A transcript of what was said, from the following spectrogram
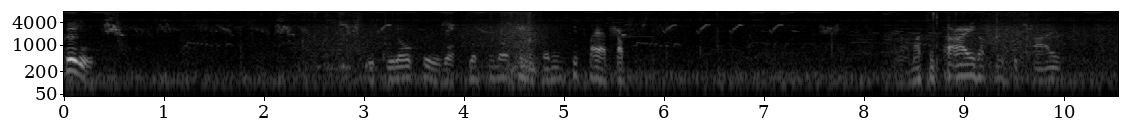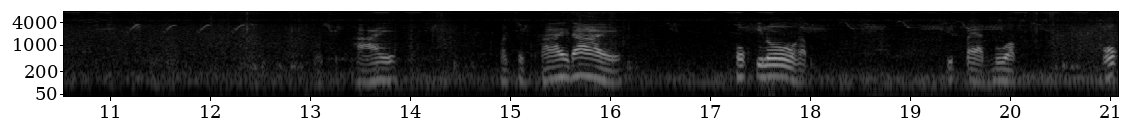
ครึ่งสิบกิโลครึ่งบวกเจ็ดกิโลครึ่งเป็นสิบแปดครับอ่ามัดสุดท้ายครับมัดสุดท้ายมัดสุดท้ายมัดสุดท้ายได้หกกิโลครับสิบแปดบวกหก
